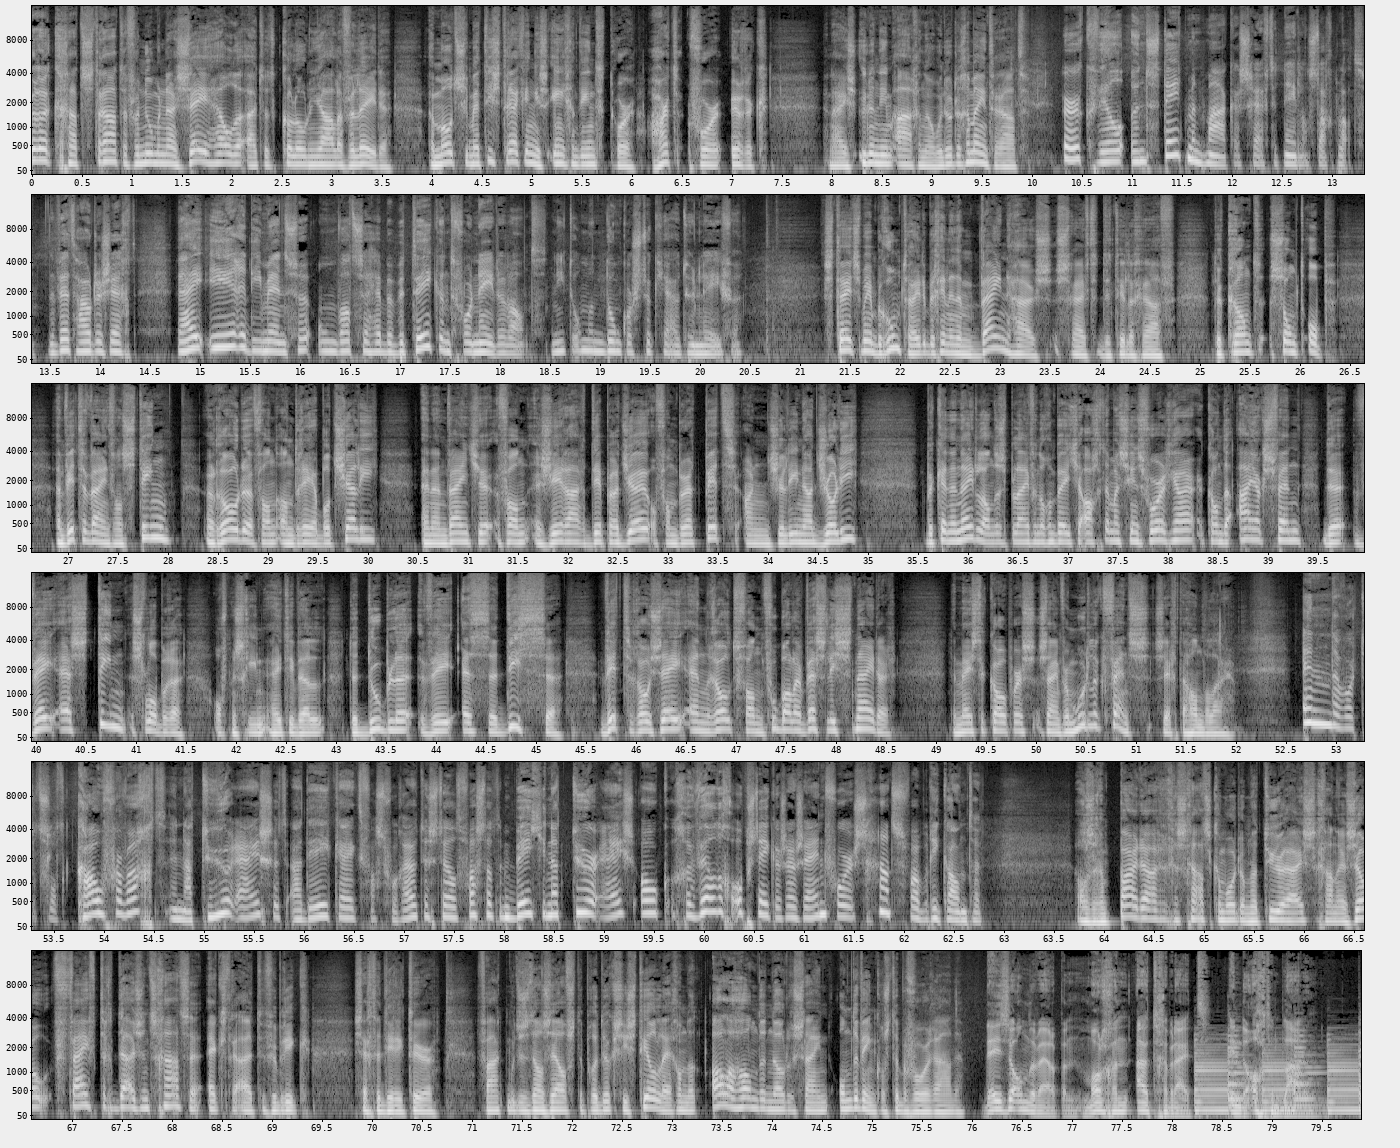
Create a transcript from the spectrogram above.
Urk gaat straten vernoemen naar zeehelden uit het koloniale verleden. Een motie met die strekking is ingediend door Hart voor Urk. En hij is unaniem aangenomen door de gemeenteraad. Urk wil een statement maken, schrijft het Nederlands Dagblad. De wethouder zegt, wij eren die mensen om wat ze hebben betekend voor Nederland. Niet om een donker stukje uit hun leven. Steeds meer beroemdheden beginnen een wijnhuis, schrijft de Telegraaf. De krant somt op. Een witte wijn van Sting, een rode van Andrea Bocelli... en een wijntje van Gérard Depardieu of van Brad Pitt, Angelina Jolie... Bekende Nederlanders blijven nog een beetje achter... maar sinds vorig jaar kan de Ajax-fan de WS10 slobberen. Of misschien heet hij wel de double WS10. Wit, rosé en rood van voetballer Wesley Sneijder. De meeste kopers zijn vermoedelijk fans, zegt de handelaar. En er wordt tot slot kou verwacht en natuurijs. Het AD kijkt vast vooruit en stelt vast dat een beetje natuurijs... ook een geweldige opsteker zou zijn voor schaatsfabrikanten. Als er een paar dagen geschaatst kan worden op natuurreis... gaan er zo 50.000 schaatsen extra uit de fabriek, zegt de directeur. Vaak moeten ze dan zelfs de productie stilleggen... omdat alle handen nodig zijn om de winkels te bevoorraden. Deze onderwerpen morgen uitgebreid in de ochtendbladen.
